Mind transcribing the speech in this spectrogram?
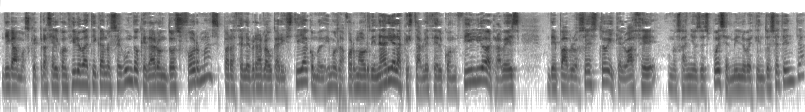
digamos que tras el Concilio Vaticano II quedaron dos formas para celebrar la Eucaristía, como decimos, la forma ordinaria, la que establece el concilio a través de Pablo VI y que lo hace unos años después, en 1970,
